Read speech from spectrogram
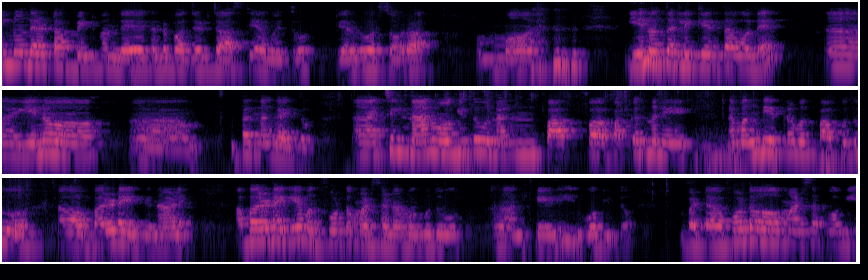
ಇನ್ನೊಂದೆರಡು ಟಾಪ್ ಬಿಟ್ಟು ಬಂದೆ, ಯಾಕಂದ್ರೆ ಬಜೆಟ್ ಜಾಸ್ತಿ ಆಗೋಯ್ತು. ಎರಡೂವರೆ ಸಾವಿರ, ಅಮ್ಮ. ಏನೋ ತರಲಿಕ್ಕೆ ಅಂತ ಹೋದೆ. ಏನೋ ತಂದಂಗಾಯಿತು. ಆಕ್ಚುಲಿ ನಾನು ಹೋಗಿದ್ದು ನನ್ನ ಪಾಪ, ಪಕ್ಕದ ಮನೆ ನಮ್ಮ ಅಂಗಡಿ ಹತ್ರ ಒಂದು ಪಾಪದು ಬರ್ಡೇ ಇದೆ ನಾಳೆ. ಆ ಬರ್ಡೇಗೆ ಒಂದು ಫೋಟೋ ಮಾಡ್ಸೋಣ ಮಗುದು ಅಂತ ಹೇಳಿ ಹೋಗಿದ್ದು. ಬಟ್ ಫೋಟೋ ಮಾಡ್ಸಕ್ ಹೋಗಿ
